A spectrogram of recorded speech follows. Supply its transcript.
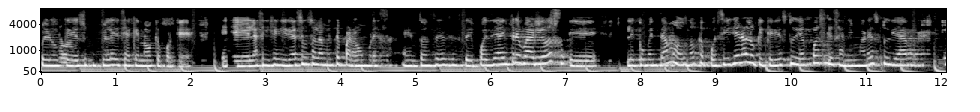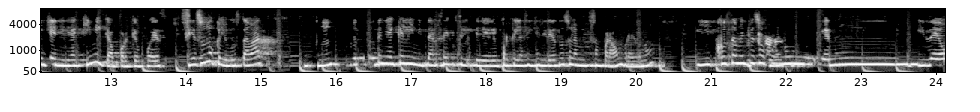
pero que su papá le decía que no, que porque eh, las ingenierías son solamente para hombres. Entonces, este, pues ya entre varios eh, le comentamos, ¿no? Que pues si ella era lo que quería estudiar, pues que se animara a estudiar ingeniería química, porque pues si eso es lo que le gustaba, no tenía que limitarse porque las ingenierías no solamente son para hombres, ¿no? Y justamente eso fue en un, video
